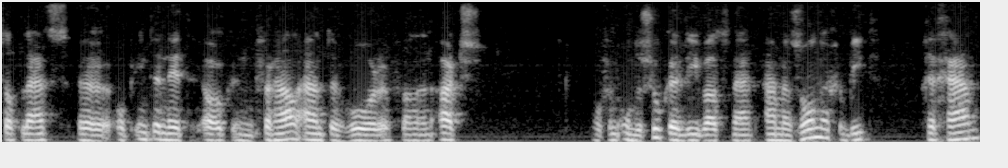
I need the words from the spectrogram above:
zat laatst uh, op internet ook een verhaal aan te horen van een arts of een onderzoeker die was naar het Amazonegebied gegaan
